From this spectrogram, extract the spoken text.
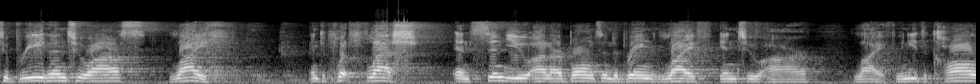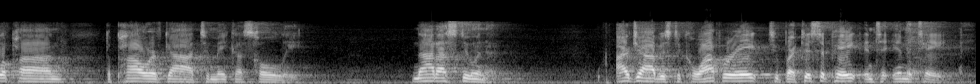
to breathe into us life and to put flesh and sinew on our bones and to bring life into our life. We need to call upon the power of God to make us holy, not us doing it. Our job is to cooperate, to participate, and to imitate.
